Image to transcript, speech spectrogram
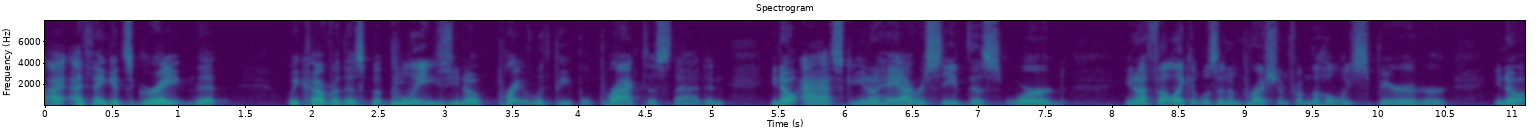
I, I think it's great that we cover this but please you know pray with people practice that and you know ask you know hey i received this word. You know i felt like it was an impression from the holy spirit or you know,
